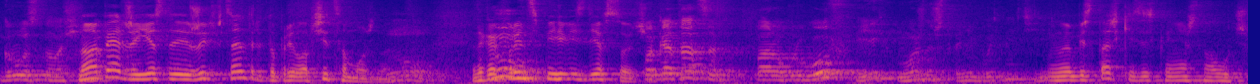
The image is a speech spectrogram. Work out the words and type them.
грустно очень. Но опять же, если жить в центре, то приловчиться можно. Ну, Это как, ну, в принципе, и везде в Сочи. Покататься пару кругов, и можно что-нибудь найти. Но без тачки здесь, конечно, лучше.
